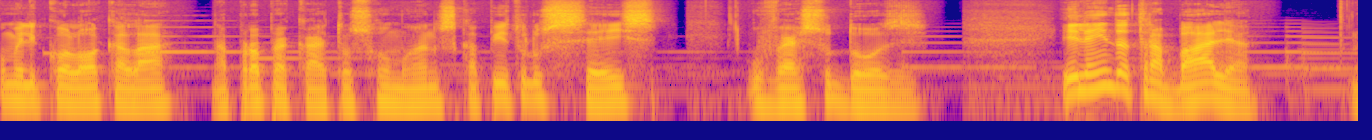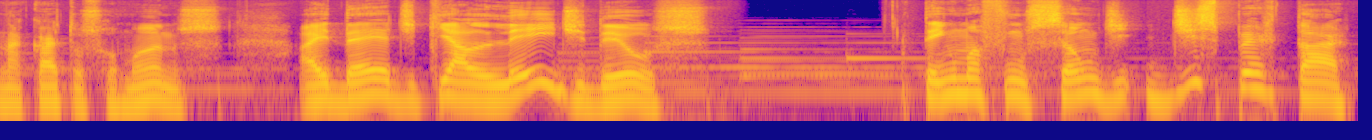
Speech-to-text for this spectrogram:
como ele coloca lá na própria carta aos Romanos, capítulo 6, o verso 12. Ele ainda trabalha na carta aos Romanos a ideia de que a lei de Deus tem uma função de despertar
